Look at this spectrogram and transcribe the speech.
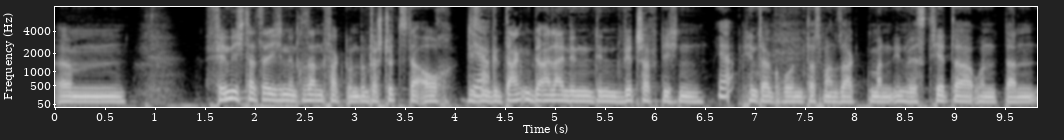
Ähm, Finde ich tatsächlich einen interessanten Fakt und unterstützt da auch diesen Ja. Gedanken, allein den, den wirtschaftlichen Ja. Hintergrund, dass man sagt, man investiert da und dann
